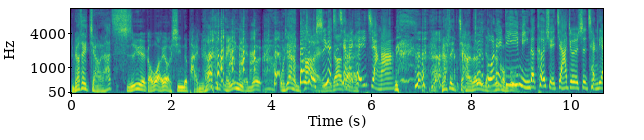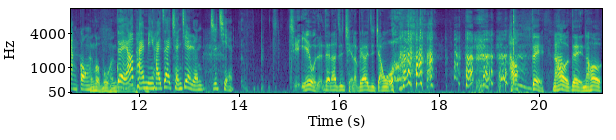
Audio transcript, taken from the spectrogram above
你不要再讲了，他十月搞不好又有新的排名，他 每一年都，我现在很，但是我十月之前还可以讲啊。不要再讲了，就是国内第一名的科学家就是陈亮公，很恐怖，很恐怖。对，然后排名还在陈建仁之前。也有人在那之前了，不要一直讲我。好，对，然后对，然后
